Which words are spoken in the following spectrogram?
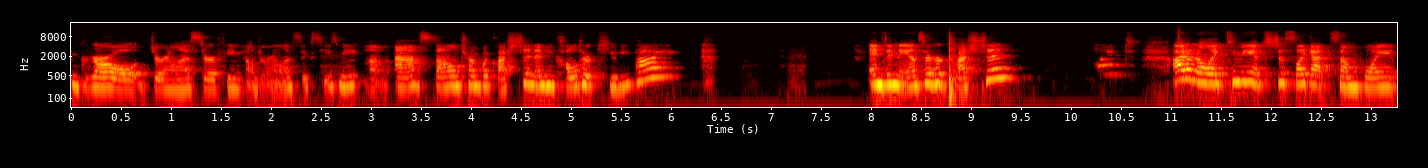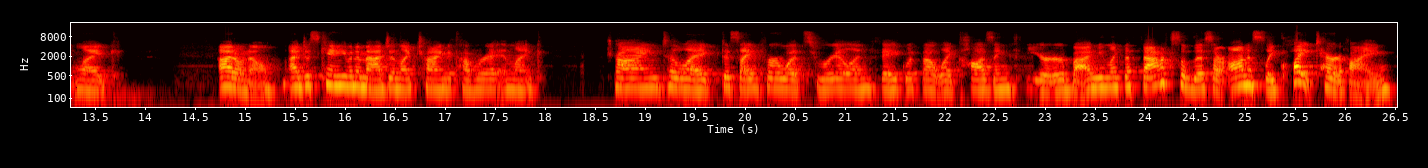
a girl journalist or a female journalist, excuse me, um, asked Donald Trump a question, and he called her cutie pie and didn't answer her question. What? I don't know. Like to me, it's just like at some point, like I don't know. I just can't even imagine like trying to cover it and like trying to like decipher what's real and fake without like causing fear. But I mean, like the facts of this are honestly quite terrifying.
